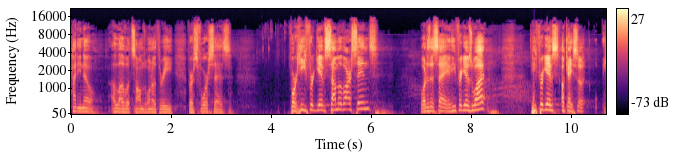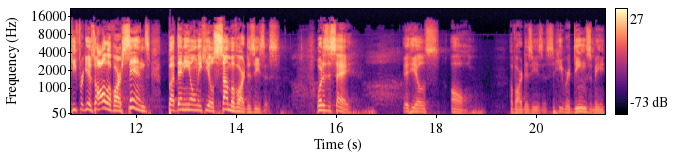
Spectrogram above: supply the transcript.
How do you know? I love what Psalms 103, verse 4 says. For he forgives some of our sins. What does it say? He forgives what? He forgives, okay, so he forgives all of our sins, but then he only heals some of our diseases. What does it say? It heals all of our diseases. He redeems me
